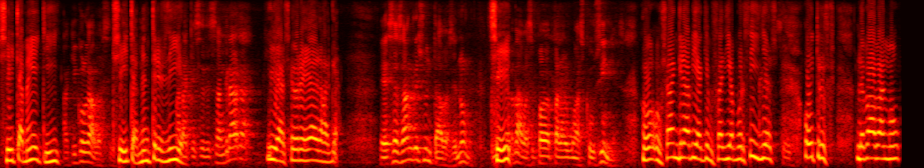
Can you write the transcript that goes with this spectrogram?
Sí, tamén aquí. Aquí colgábase. Sí, tamén tres días. Para que se desangrara. E a sobre era Esa sangre xuntábase, non? Sí. Guardábase para, para algunhas cousiñas. O, o sangre había que facía morcillas, sí. outros levaban o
